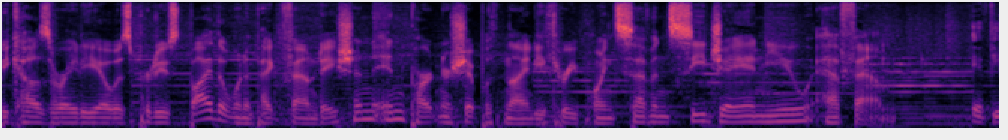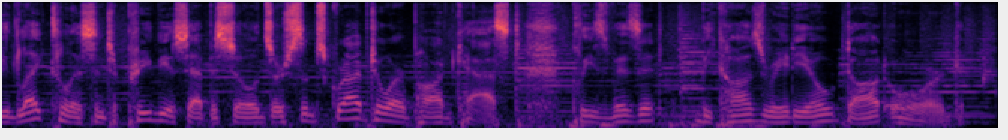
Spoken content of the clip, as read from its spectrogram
Because Radio is produced by the Winnipeg Foundation in partnership with 93.7 CJNU FM. If you'd like to listen to previous episodes or subscribe to our podcast, please visit becauseradio.org.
